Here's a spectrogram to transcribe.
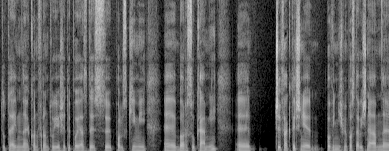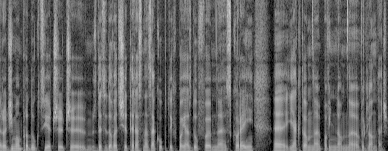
Tutaj konfrontuje się te pojazdy z polskimi borsukami. Czy faktycznie powinniśmy postawić na rodzimą produkcję, czy, czy zdecydować się teraz na zakup tych pojazdów z Korei? Jak to powinno wyglądać?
